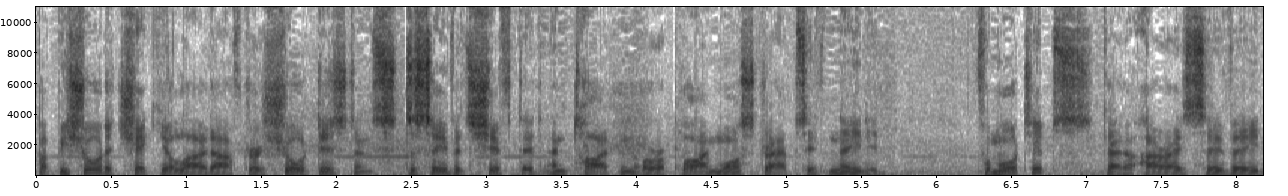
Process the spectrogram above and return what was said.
But be sure to check your load after a short distance to see if it's shifted and tighten or apply more straps if needed. For more tips, go to racv.com.au.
